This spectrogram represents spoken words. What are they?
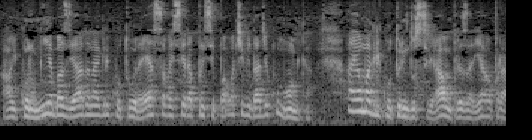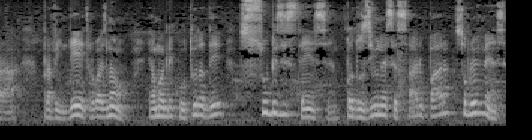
a economia baseada na agricultura. Essa vai ser a principal atividade econômica. Ah, é uma agricultura industrial, empresarial para vender, mas não. É uma agricultura de subsistência, produzir o necessário para sobrevivência.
